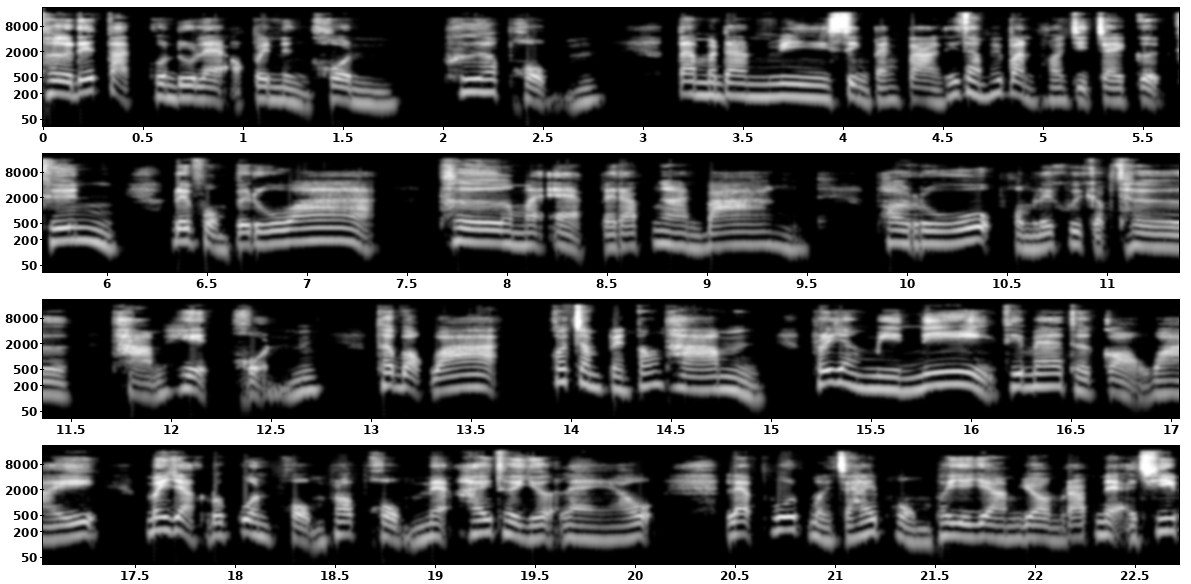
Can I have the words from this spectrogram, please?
เธอได้ตัดคนดูแลออกไปหนึ่งคนเพื่อผม แต่มันดันมีสิ่งต่างๆ ที่ทำให้บั่นทอนจิตใจเกิดขึ้น โดยผมไปรู้ว่า เธอมาแอบไปรับงานบ้าง พอรู้ผมเลยคุยกับเธอ ถามเหตุผล เธอบอกว่าก็จำเป็นต้องทำเพราะยังมีหนี้ที่แม่เธอก่อไว้ ไม่อยากรบกวนผม เพราะผมเนี่ยให้เธอเยอะแล้ว และพูดเหมือนจะให้ผมพยายามยอมรับในอาชีพ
